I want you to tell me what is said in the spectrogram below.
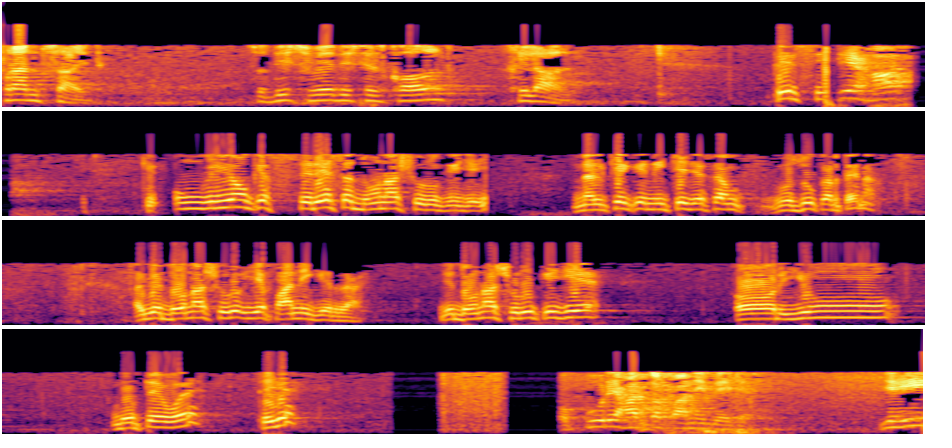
front side so this way this is ہاتھ کہ انگلیوں کے سرے سے دھونا شروع کیجیے نلکے کے نیچے جیسے ہم وضو کرتے نا اب یہ دھونا شروع یہ پانی گر رہا ہے یہ دھونا شروع کیجیے اور یوں دھوتے ہوئے ٹھیک ہے پورے ہاتھ پر پانی بھیجے یہی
